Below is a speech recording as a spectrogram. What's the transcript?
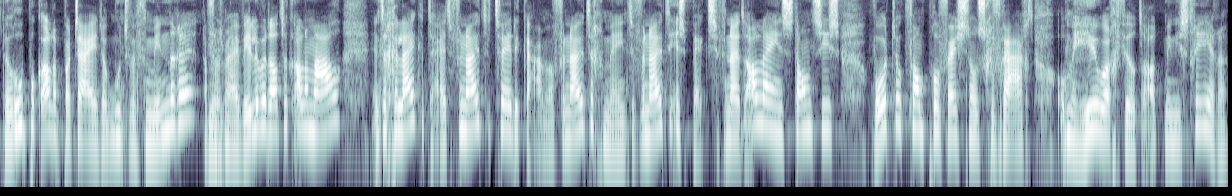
Dan roep ik alle partijen, dat moeten we verminderen. Nou, volgens mij willen we dat ook allemaal. En tegelijkertijd vanuit de Tweede Kamer, vanuit de gemeente, vanuit de inspectie, vanuit allerlei instanties wordt ook van professionals gevraagd om heel erg veel te administreren,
